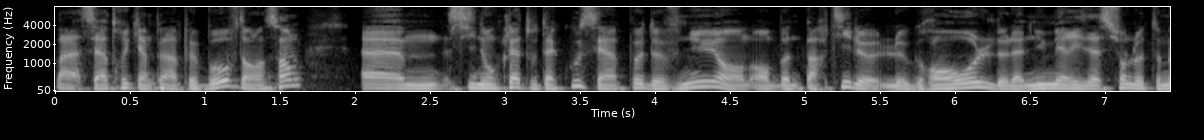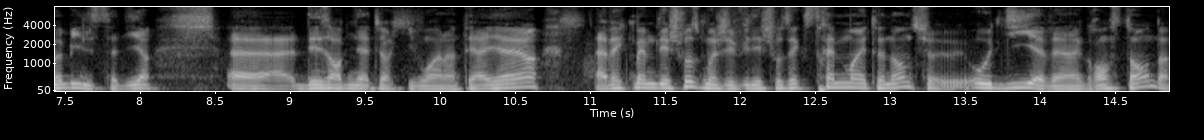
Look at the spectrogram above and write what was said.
voilà, c'est un truc un peu un peu beauf dans l'ensemble. Euh, sinon que là, tout à coup, c'est un peu devenu en, en bonne partie le, le, grand hall de la numérisation de l'automobile, c'est-à-dire euh, des ordinateurs qui vont à l'intérieur, avec même des choses. Moi, j'ai vu des choses extrêmement étonnantes. Audi avait un grand stand.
